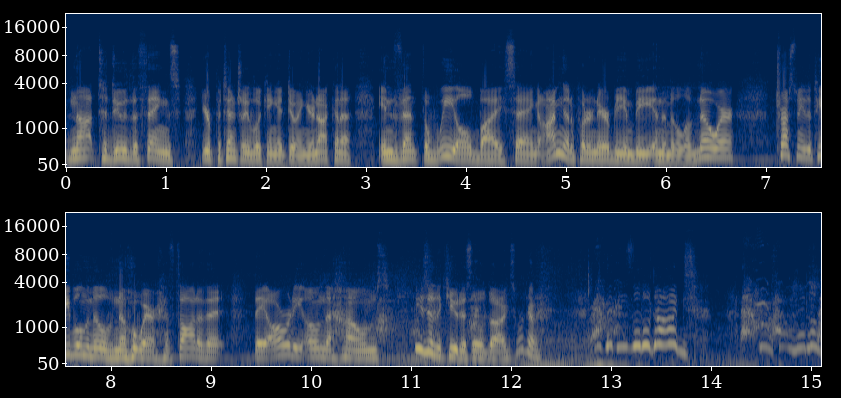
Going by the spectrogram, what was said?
not to do the things you're potentially looking at doing. You're not going to invent the wheel by saying, I'm going to put an Airbnb in the middle of nowhere. Trust me, the people in the middle of nowhere have thought of it. They already own the homes. These are the cutest little dogs. We're going to look at these little dogs. They're so little.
